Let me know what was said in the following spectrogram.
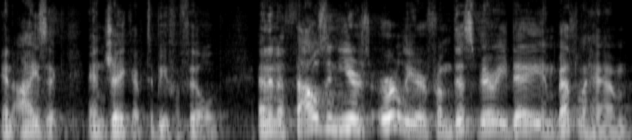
and Isaac and Jacob to be fulfilled. And then a thousand years earlier, from this very day in Bethlehem,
